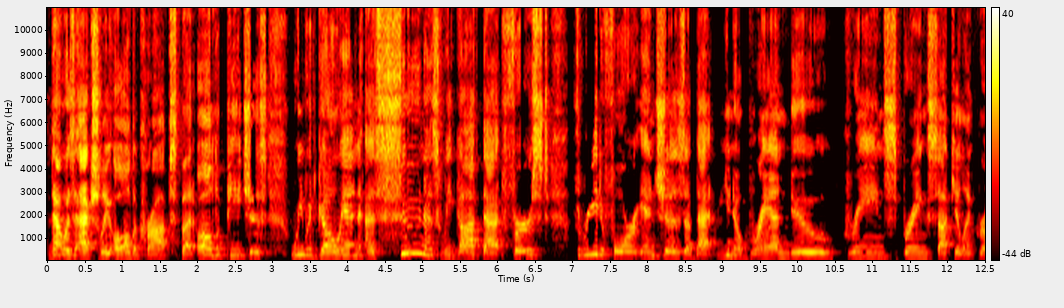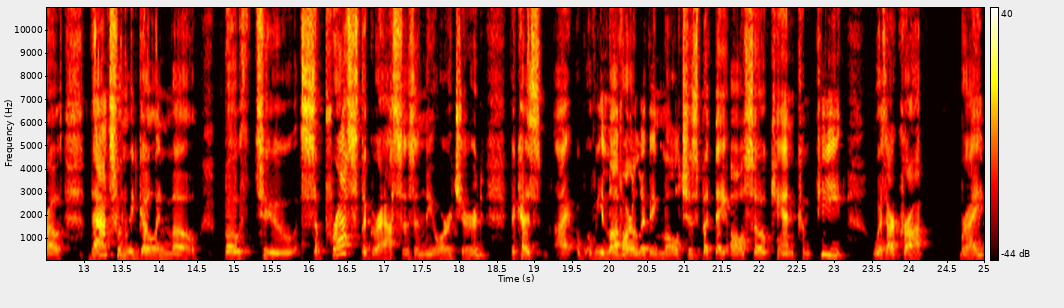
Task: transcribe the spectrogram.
That was actually all the crops, but all the peaches, we would go in as soon as we got that first three to four inches of that, you know, brand new green spring succulent growth. That's when we'd go and mow, both to suppress the grasses in the orchard, because I, we love our living mulches, but they also can compete with our crop, right?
